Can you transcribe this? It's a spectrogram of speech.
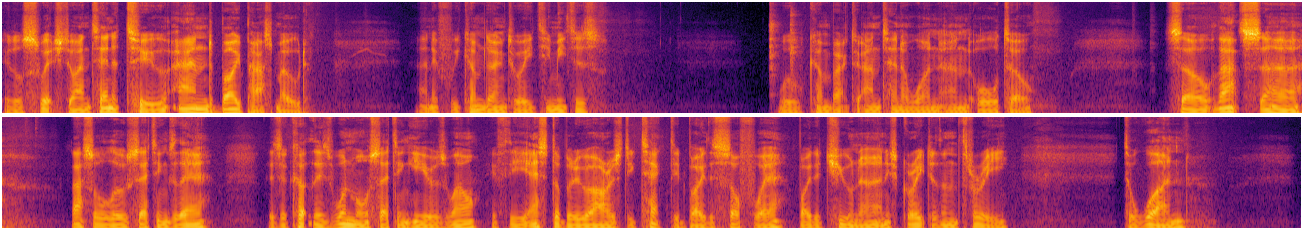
it'll switch to antenna 2 and bypass mode. And if we come down to 80 meters we'll come back to antenna 1 and auto. So that's uh, that's all those settings there. There's a cut there's one more setting here as well. If the SWR is detected by the software by the tuner and it's greater than 3 to 1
